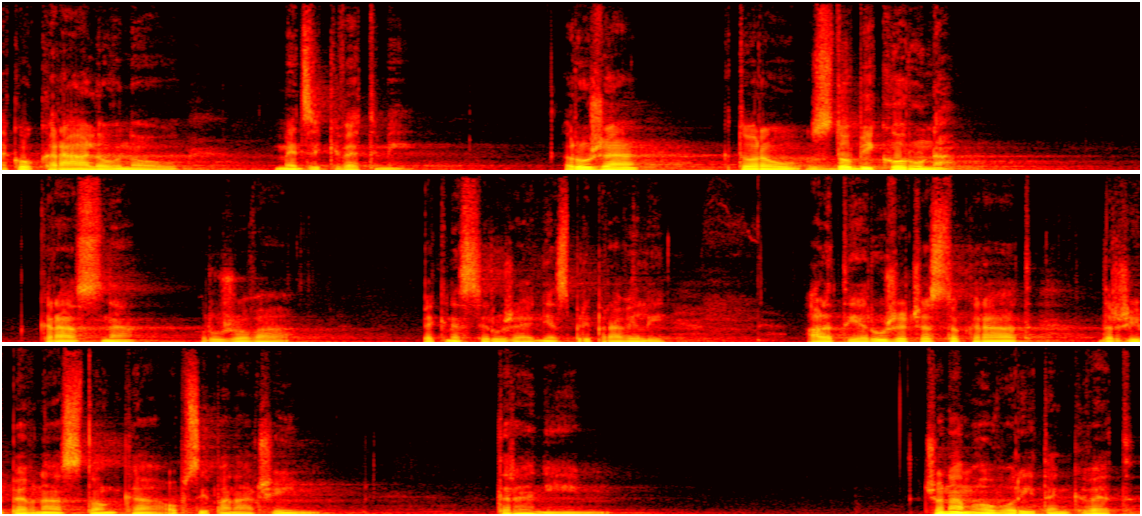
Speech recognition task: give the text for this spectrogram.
takou kráľovnou medzi kvetmi. Rúža, ktorou zdobí koruna. Krásna, rúžová, pekné ste rúže aj dnes pripravili, ale tie rúže častokrát drží pevná stonka obsypaná čím? Trním. Čo nám hovorí ten kvet?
